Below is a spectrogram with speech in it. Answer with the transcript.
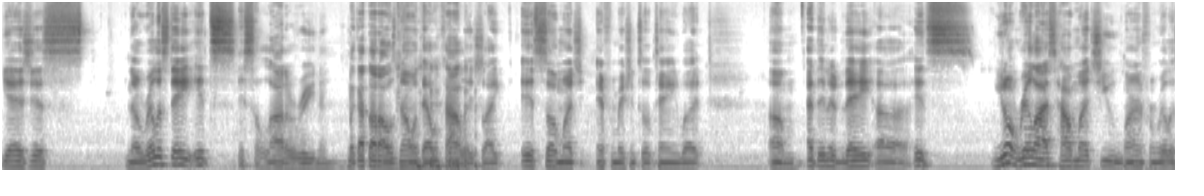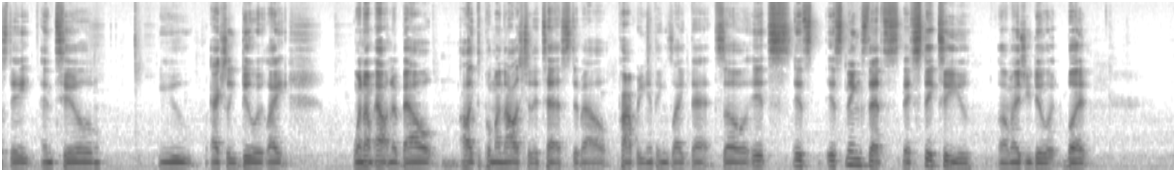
yeah, it's just you know, real estate. It's it's a lot of reading. Like I thought I was done with that with college. Like it's so much information to obtain, but um, at the end of the day, uh, it's you don't realize how much you learn from real estate until you actually do it. Like when I'm out and about, I like to put my knowledge to the test about property and things like that. So it's it's it's things that's that stick to you um, as you do it. But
